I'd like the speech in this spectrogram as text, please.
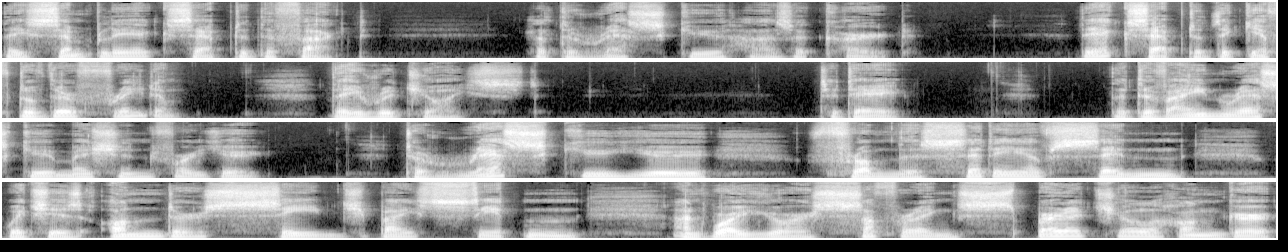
They simply accepted the fact that the rescue has occurred. They accepted the gift of their freedom. They rejoiced. Today, the divine rescue mission for you to rescue you from the city of sin which is under siege by Satan, and where you are suffering spiritual hunger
